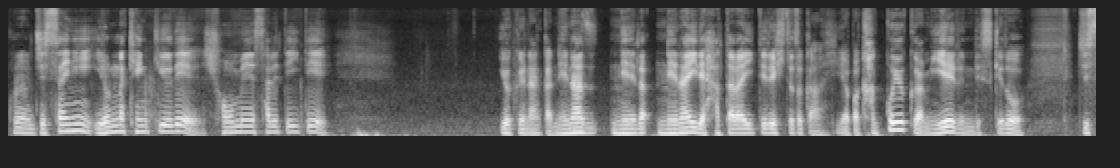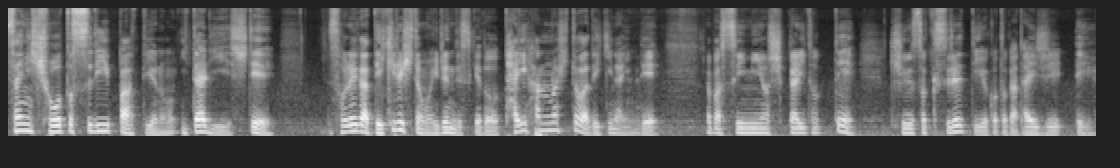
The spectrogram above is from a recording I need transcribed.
これは実際にいろんな研究で証明されていてよくなんか寝な寝寝ないで働いてる人とかやっぱかっこよくは見えるんですけど実際にショートスリーパーっていうのもいたりしてそれができる人もいるんですけど大半の人はできないんでやっぱ睡眠をしっかりとって休息するっていうことが大事っていう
